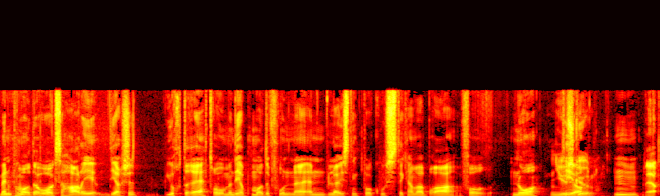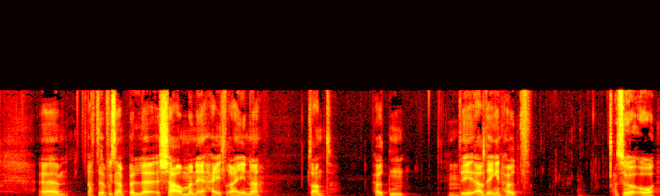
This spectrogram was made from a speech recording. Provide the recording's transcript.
men på en måte òg så har de De har ikke gjort det retro, men de har på en måte funnet en løsning på hvordan det kan være bra for nå. New tida. school. Ja. Uh, at eksempel eh, skjermen er helt rene, sant? Hudden. Det, det er ingen hud. Så, og,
